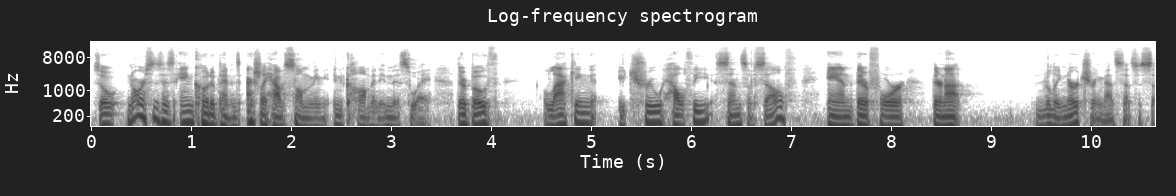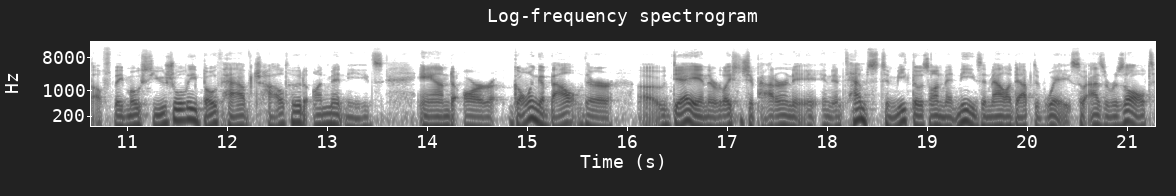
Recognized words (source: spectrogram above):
So narcissists and codependents actually have something in common in this way. They're both lacking a true healthy sense of self, and therefore they're not really nurturing that sense of self. They most usually both have childhood unmet needs and are going about their uh, day and their relationship pattern in, in, attempts to meet those unmet needs in maladaptive ways. So as a result,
